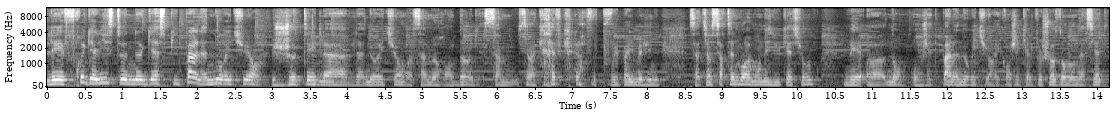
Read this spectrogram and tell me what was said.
les frugalistes ne gaspillent pas la nourriture. Jeter de la, nourriture, moi, ça me rend dingue. C'est un crève-cœur, vous pouvez pas imaginer. Ça tient certainement à mon éducation, mais euh, non, on jette pas la nourriture. Et quand j'ai quelque chose dans mon assiette,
